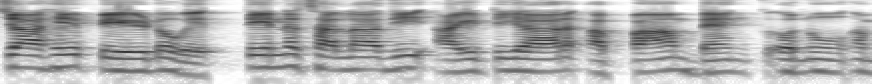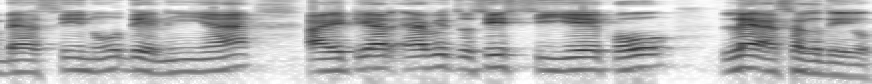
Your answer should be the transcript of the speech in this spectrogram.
ਚਾਹੇ ਪੇਡ ਹੋਵੇ 3 ਸਾਲਾਂ ਦੀ ਆਈਟੀਆਰ ਆਪਾਂ ਬੈਂਕ ਨੂੰ ਅੰਬੈਸੀ ਨੂੰ ਦੇਣੀ ਹੈ। ਆਈਟੀਆਰ ਇਹ ਵੀ ਤੁਸੀਂ ਸੀਏ ਕੋ ਲੈ ਸਕਦੇ ਹੋ।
